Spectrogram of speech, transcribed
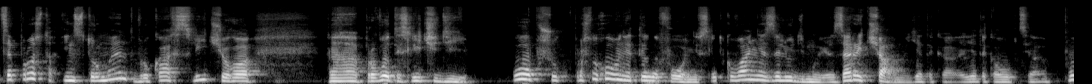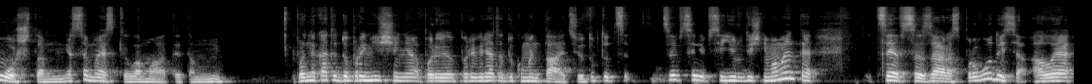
Це просто інструмент в руках слідчого. Е, проводити слідчі дії. Обшук, прослуховування телефонів, слідкування за людьми, за речами. Є така є така опція, пошта, смски ламати, там проникати до приміщення, перевіряти документацію. Тобто, це це всі, всі юридичні моменти. Це все зараз проводиться, але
